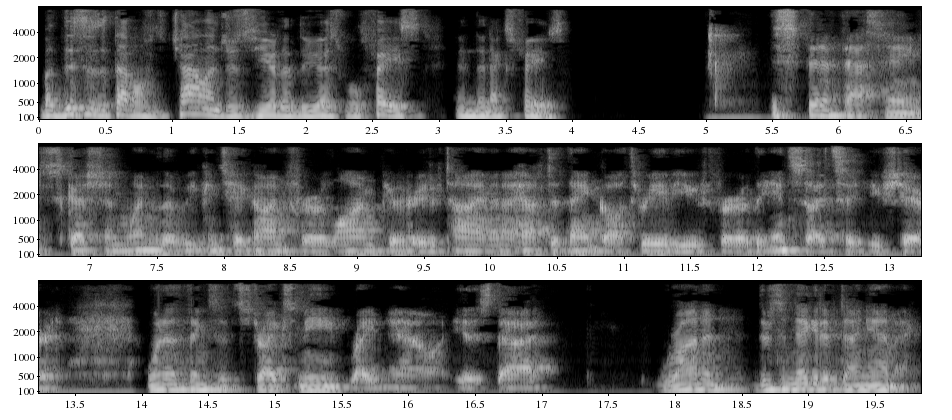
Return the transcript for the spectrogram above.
But this is the type of challenges here that the U.S. will face in the next phase. This has been a fascinating discussion, one that we can take on for a long period of time. And I have to thank all three of you for the insights that you've shared. One of the things that strikes me right now is that we're on a, there's a negative dynamic.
